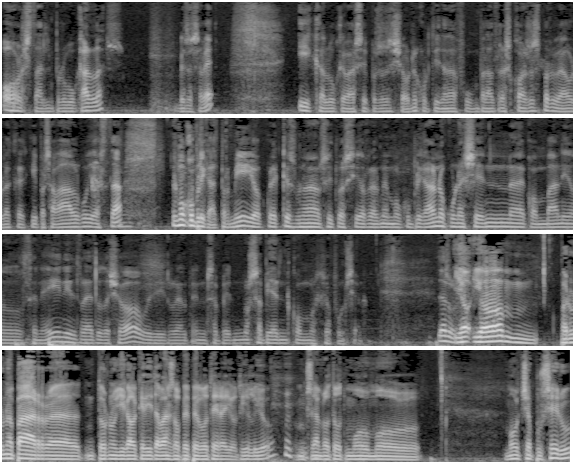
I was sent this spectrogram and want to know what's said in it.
o estan provocant-les, vés a saber, i que el que va ser doncs, és això, una cortina de fum per altres coses per veure que aquí passava alguna i ja està. És molt complicat. Per mi jo crec que és una situació realment molt complicada, no coneixent eh, com va ni el CNI ni res de tot això, vull dir, realment sabent, no sabent com això funciona. Jesús. Jo, jo, mm, per una part, eh, torno a lligar el que he dit abans del Pepe Gotera i Otilio. em sembla tot molt, molt, molt xapussero.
